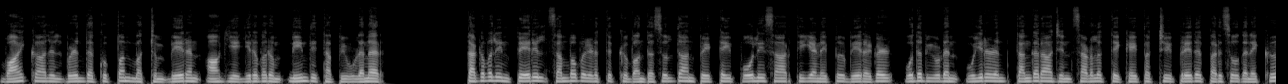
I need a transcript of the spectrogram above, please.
வாய்க்காலில் விழுந்த குப்பன் மற்றும் வீரன் ஆகிய இருவரும் நீந்தி தப்பியுள்ளனர். தகவலின் பேரில் சம்பவ இடத்துக்கு வந்த சுல்தான்பேட்டை போலீசார் தீயணைப்பு வீரர்கள் உதவியுடன் உயிரிழந்த தங்கராஜின் சடலத்தை கைப்பற்றி பிரேத பரிசோதனைக்கு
